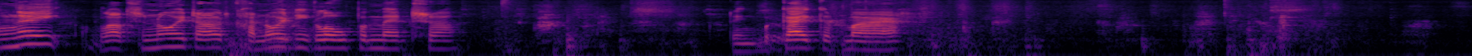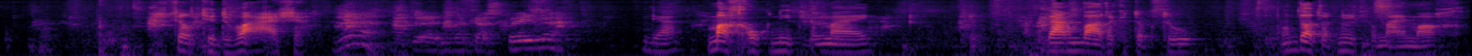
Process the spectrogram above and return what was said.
Nee, ik laat ze nooit uit. Ik ga nooit niet lopen met ze. Ik denk, bekijk het maar. Stelt je dwazen. Ja, met met elkaar spelen. Ja, mag ook niet van mij. Daarom laat ik het ook toe. Omdat het niet van mij mag.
